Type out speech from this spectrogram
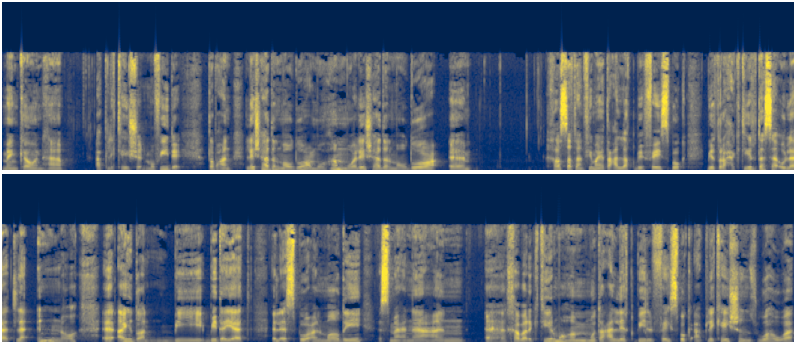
من كونها application مفيدة. طبعا ليش هذا الموضوع مهم وليش هذا الموضوع خاصة فيما يتعلق بفيسبوك بيطرح كتير تساؤلات لأنه آه، أيضا ببدايات الأسبوع الماضي سمعنا عن آه، خبر كتير مهم متعلق بالفيسبوك applications وهو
